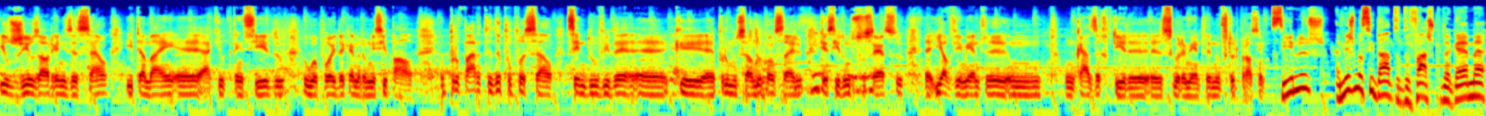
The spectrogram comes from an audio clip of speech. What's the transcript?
elogios à organização e também àquilo que tem sido o apoio da Câmara Municipal. Por parte da população, sem dúvida que a promoção do Conselho tem sido um sucesso e, obviamente, um, um caso a repetir eh, seguramente no futuro próximo. Sines, a mesma cidade de Vasco da Gama,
